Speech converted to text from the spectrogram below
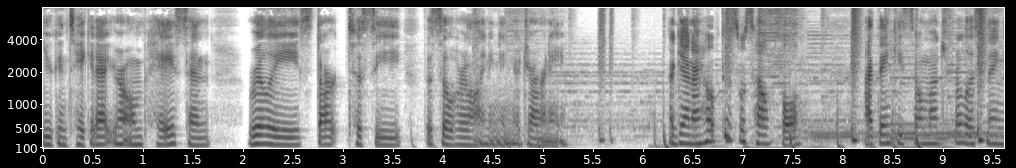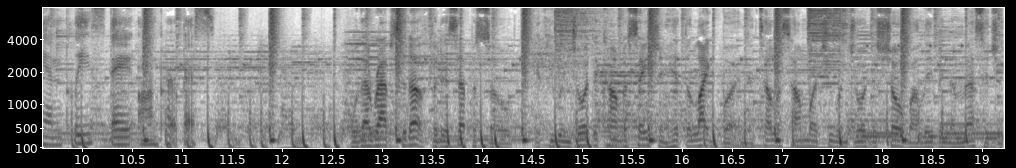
You can take it at your own pace and really start to see the silver lining in your journey. Again, I hope this was helpful. I thank you so much for listening and please stay on purpose. Well, that wraps it up for this episode. If you enjoyed the conversation, hit the like button and tell us how much you enjoyed the show by leaving a message in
